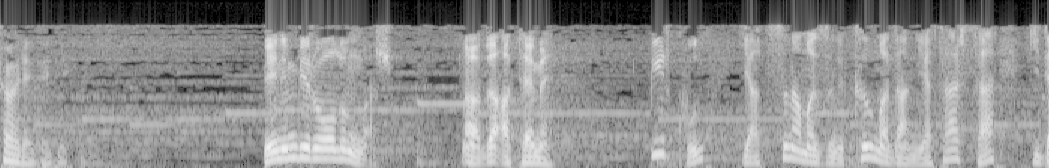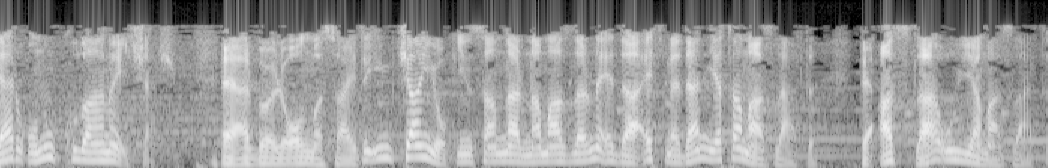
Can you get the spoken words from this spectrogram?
şöyle dedi. Benim bir oğlum var. Adı Ateme. Bir kul yatsı namazını kılmadan yatarsa gider onun kulağına içer. Eğer böyle olmasaydı imkan yok. İnsanlar namazlarını eda etmeden yatamazlardı ve asla uyuyamazlardı.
